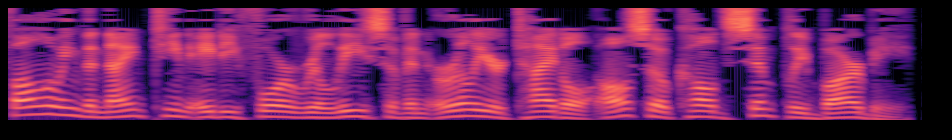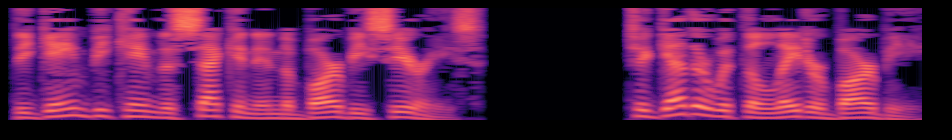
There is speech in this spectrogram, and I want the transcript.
Following the 1984 release of an earlier title also called simply Barbie, the game became the second in the Barbie series. Together with the later Barbie,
